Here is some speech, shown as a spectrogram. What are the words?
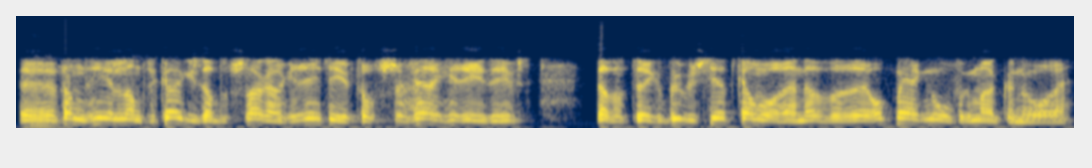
van het hele land van Kuikens dat het verslag al gereed heeft of zover gereed heeft dat het gepubliceerd kan worden en dat er opmerkingen over gemaakt kunnen worden.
